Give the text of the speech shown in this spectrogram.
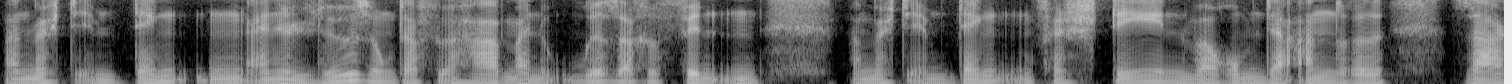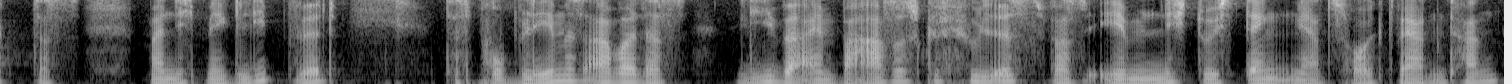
man möchte im Denken eine Lösung dafür haben, eine Ursache finden, man möchte im Denken verstehen, warum der andere sagt, dass man nicht mehr geliebt wird. Das Problem ist aber, dass Liebe ein Basisgefühl ist, was eben nicht durchs Denken erzeugt werden kann.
